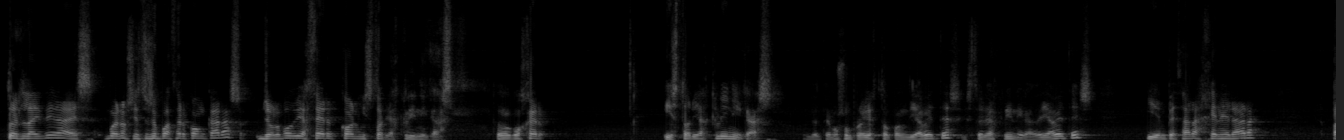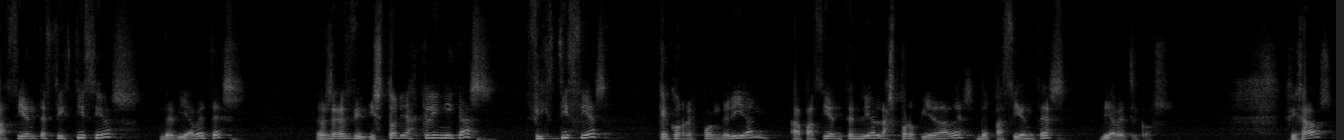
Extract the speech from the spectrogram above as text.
Entonces la idea es, bueno, si esto se puede hacer con caras, yo lo podría hacer con historias clínicas. Puedo coger historias clínicas, tenemos un proyecto con diabetes, historias clínicas de diabetes, y empezar a generar pacientes ficticios de diabetes, es decir, historias clínicas ficticias que corresponderían a pacientes, tendrían las propiedades de pacientes diabéticos. Fijaos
